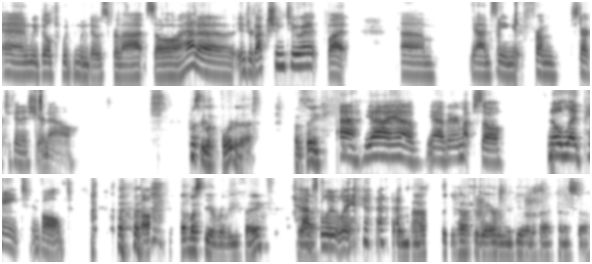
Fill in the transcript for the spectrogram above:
and we built wooden windows for that. So I had a introduction to it, but um, yeah, I'm seeing it from start to finish here now must be looking forward to that. I think. Ah, yeah, I am. Yeah, very much so. No lead paint involved. So. that must be a relief, eh? Yeah. Absolutely. the mask that you have to wear when you're dealing with that kind of stuff.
